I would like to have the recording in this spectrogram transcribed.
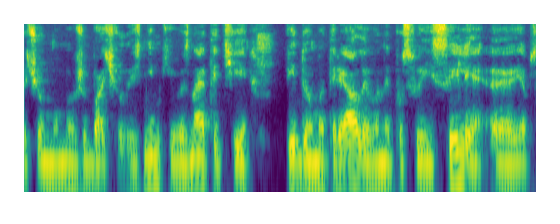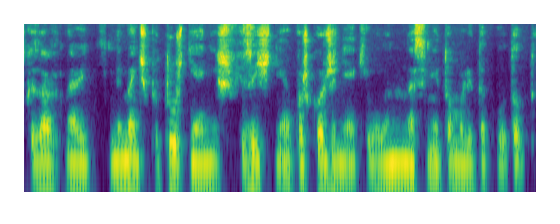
Причому ми вже бачили знімки. Ви знаєте, ті відеоматеріали вони по своїй силі, е, я б сказав, навіть не менш потужні, ніж фізичні пошкодження, які були нанесені тому літаку. Тобто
